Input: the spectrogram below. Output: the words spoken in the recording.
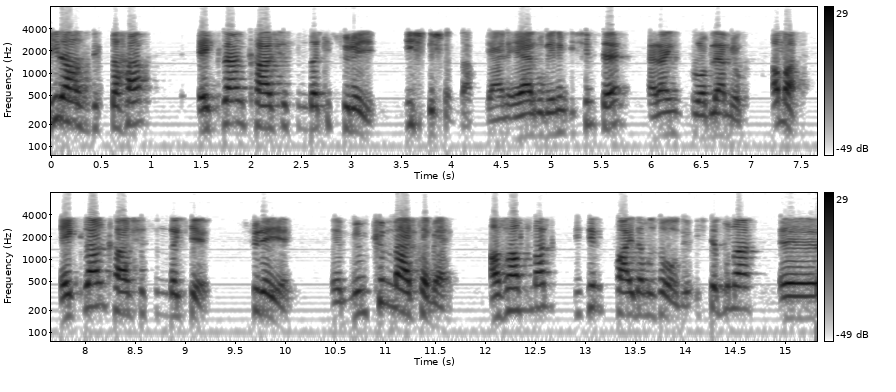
birazcık daha ekran karşısındaki süreyi iş dışında yani eğer bu benim işimse herhangi bir problem yok. Ama ekran karşısındaki süreyi e, mümkün mertebe azaltmak bizim faydamıza oluyor. İşte buna e,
